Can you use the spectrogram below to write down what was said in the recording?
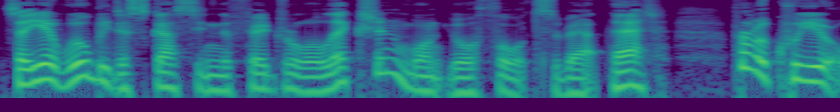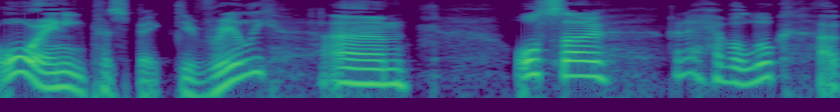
So, yeah, we'll be discussing the federal election. Want your thoughts about that from a queer or any perspective, really. Um, also, going to have a look, a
